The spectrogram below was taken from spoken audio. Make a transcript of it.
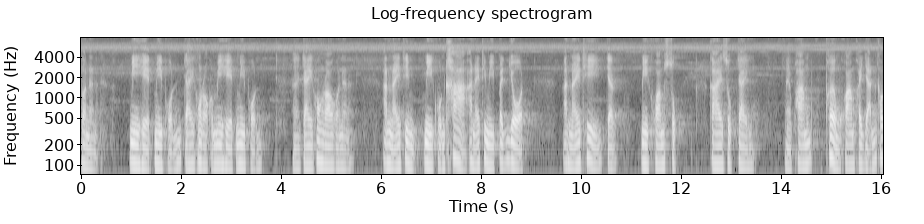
ก็นั่นมีเหตุมีผลใจของเราก็มีเหตุมีผล ใจของเราก็นั่น อันไหนที่มีคุณค่า อันไหนที่มีประโยชน์ อันไหนที่จะมีความสุขกายสุขใจพามเพิ่มความขยันเข้า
